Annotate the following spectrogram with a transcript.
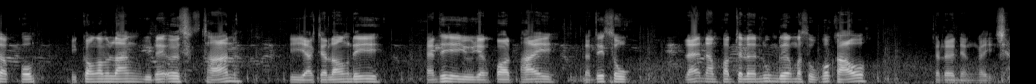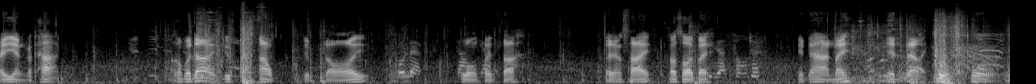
จากผมมีกองกำลังอยู่ในเออร์สถาน ที่อยากจะลองดีแทนที่จะอยู่อย่างปลอดภัยสันติสุข และนำความเจริญรุ่งเรืองมาสู่พวกเขา เจริญอย่างไรใช้อย่างกระทาดเอามาได้หยุดเอ้าเรียบร้อยลงไปซะไปทางซ้ายเข้าซอยไป เห็นทหารไหมเห็นแล้วโอ้โห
